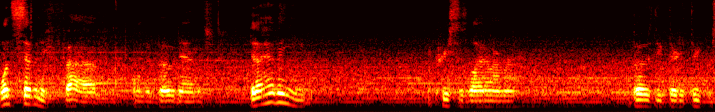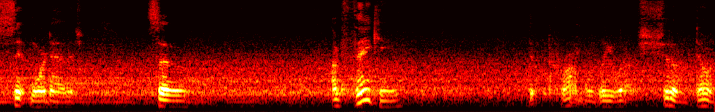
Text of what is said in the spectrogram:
175 on the bow damage. Did I have any increases light armor? Bows do 33% more damage. So I'm thinking that probably what I should have done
